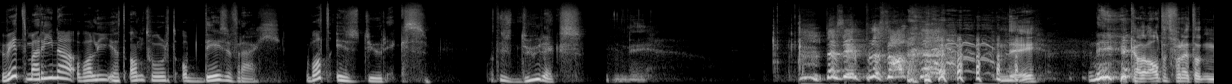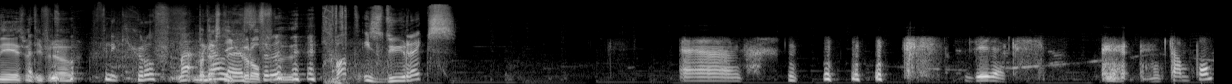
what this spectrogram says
Weet Marina Wally het antwoord op deze vraag? Wat is Durex? Wat is Durex? Nee. Dat is hier plezant, hè? Nee. Ik ga er altijd vanuit dat het nee is met die vrouw. Vind ik grof, maar, dat is niet grof. Wat is Durex? Ehm Durex. Tampon.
